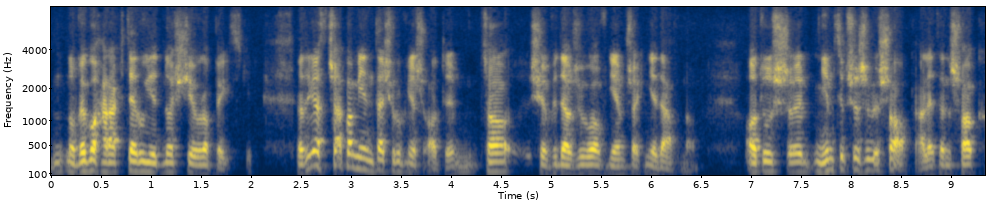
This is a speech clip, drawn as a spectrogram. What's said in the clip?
nowego charakteru jedności europejskiej. Natomiast trzeba pamiętać również o tym, co się wydarzyło w Niemczech niedawno. Otóż Niemcy przeżyły szok, ale ten szok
